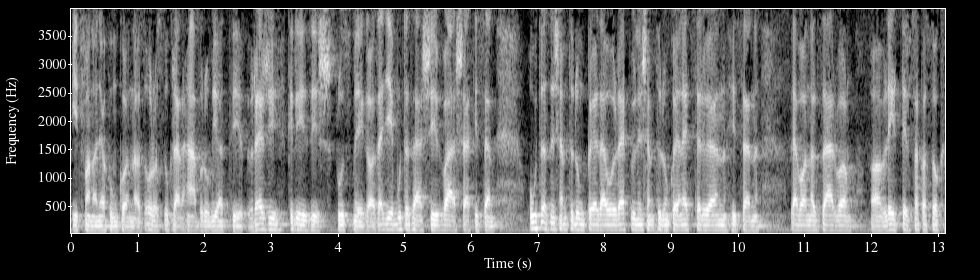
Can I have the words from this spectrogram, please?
itt van a nyakunkon az orosz-ukrán háború miatti rezsikrízis, plusz még az egyéb utazási válság, válság, hiszen utazni sem tudunk például, repülni sem tudunk olyan egyszerűen, hiszen le vannak zárva a légtérszakaszok.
